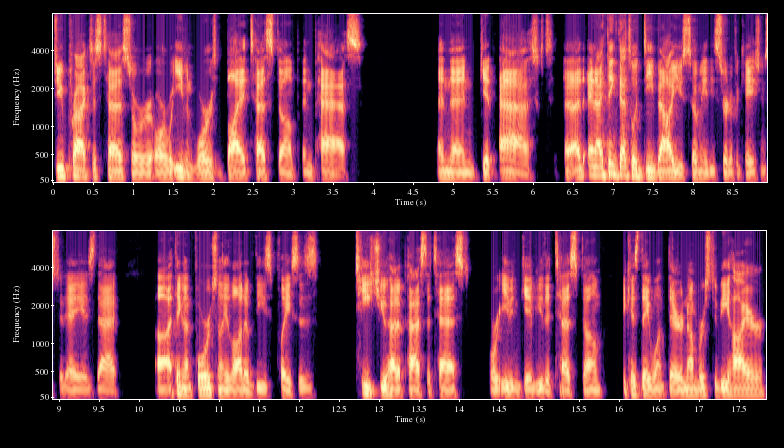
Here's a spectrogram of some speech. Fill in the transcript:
do practice tests or or even worse, buy a test dump and pass and then get asked. And I think that's what devalues so many of these certifications today is that uh, I think unfortunately a lot of these places teach you how to pass the test or even give you the test dump because they want their numbers to be higher.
